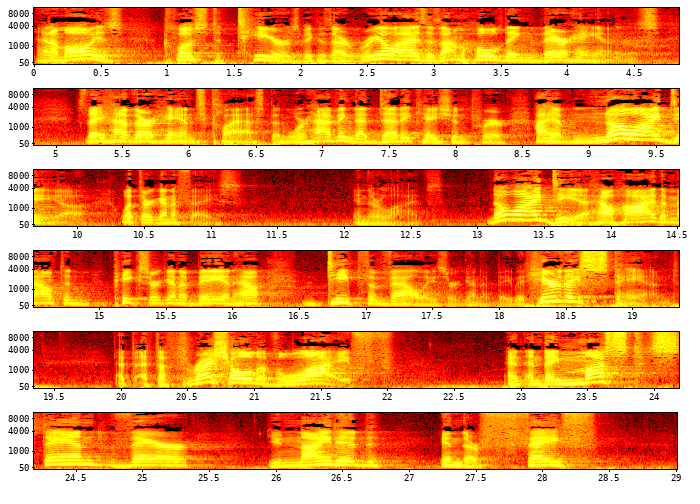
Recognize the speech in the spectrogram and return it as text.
And I'm always close to tears because I realize as I'm holding their hands, as they have their hands clasped, and we're having that dedication prayer, I have no idea what they're going to face in their lives. No idea how high the mountain peaks are going to be and how deep the valleys are going to be. But here they stand at, the threshold of life, and they must stand there united in their faith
